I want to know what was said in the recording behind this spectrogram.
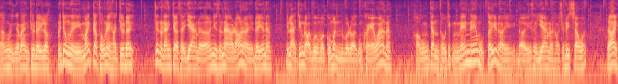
đó Nguyễn Ngài Ban chưa đi luôn. Nói chung thì mấy cao thủ này họ chưa đi chắc là đang chờ thời gian nữa như thế nào đó rồi đi anh em. Với lại chiến đội vừa mà của mình vừa rồi cũng khỏe quá nè họ cũng tranh thủ chắc né né một tí rồi đợi thời gian rồi họ sẽ đi sâu á. Rồi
